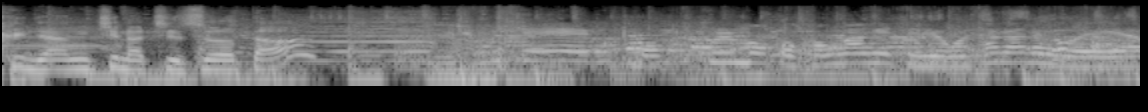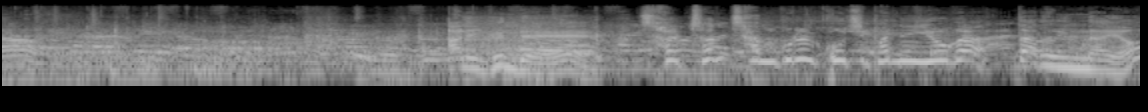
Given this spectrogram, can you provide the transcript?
그냥 지나칠 수 없다 이제 뭐굴 먹고 건강해지려고 사가는 거예요. 아니 근데 설천 참굴을 고집하는 이유가 따로 있나요?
